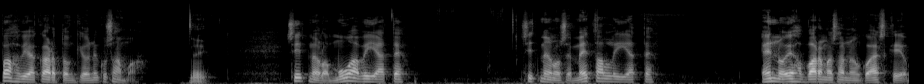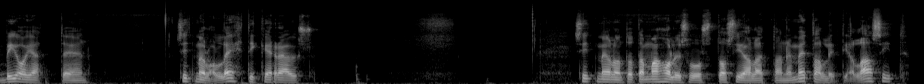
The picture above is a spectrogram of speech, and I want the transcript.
Pahvi ja kartonki on niin kuin sama. Niin. Sitten meillä on muovijäte, sitten meillä on se metallijäte, en ole ihan varma sanoinko äsken jo biojätteen. Sitten meillä on lehtikeräys. Sitten meillä on tota mahdollisuus tosiaan laittaa ne metallit ja lasit.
